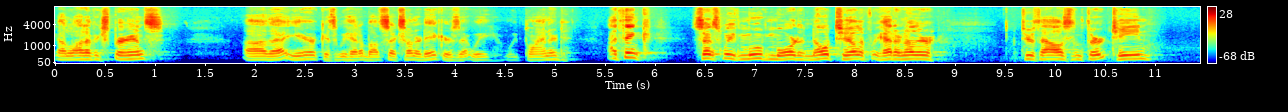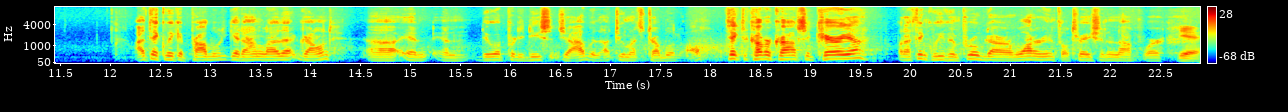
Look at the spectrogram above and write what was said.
got a lot of experience uh, that year because we had about 600 acres that we, we planted i think since we've moved more to no-till if we had another 2013 I think we could probably get on a lot of that ground uh, and, and do a pretty decent job without too much trouble at all. I think the cover crops would carry you, but I think we've improved our water infiltration enough where, Yeah.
